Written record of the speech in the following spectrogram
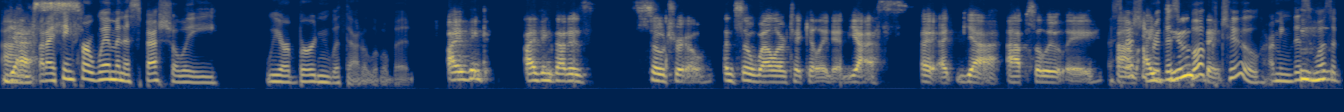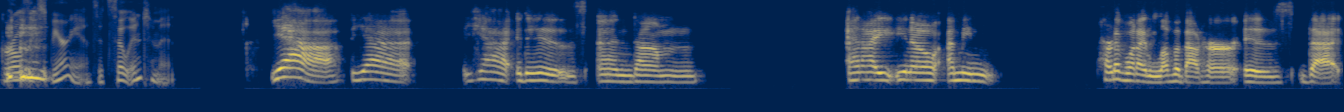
Um, yes. But I think for women, especially, we are burdened with that a little bit. I think, I think that is so true and so well articulated. Yes I, I, yeah, absolutely. Um, Especially um, for I this book think... too. I mean, this was a girl's experience. It's so intimate. Yeah, yeah, yeah. It is, and um, and I, you know, I mean, part of what I love about her is that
